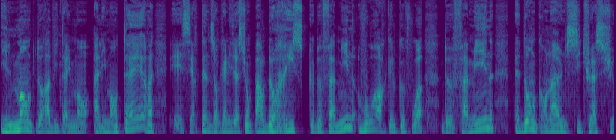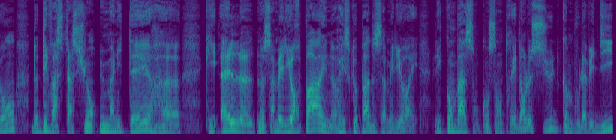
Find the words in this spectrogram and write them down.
il manque de ravitaillement alimentaire et certaines organisations parlent de risque de famine, voire quelquefois de famine. Et donc on a une situation de dévastation humanitaire euh, qui, elle, ne s'améliore pas et ne risque pas de s'améliorer. Les combats sont concentrés dans le sud, comme vous l'avez dit,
